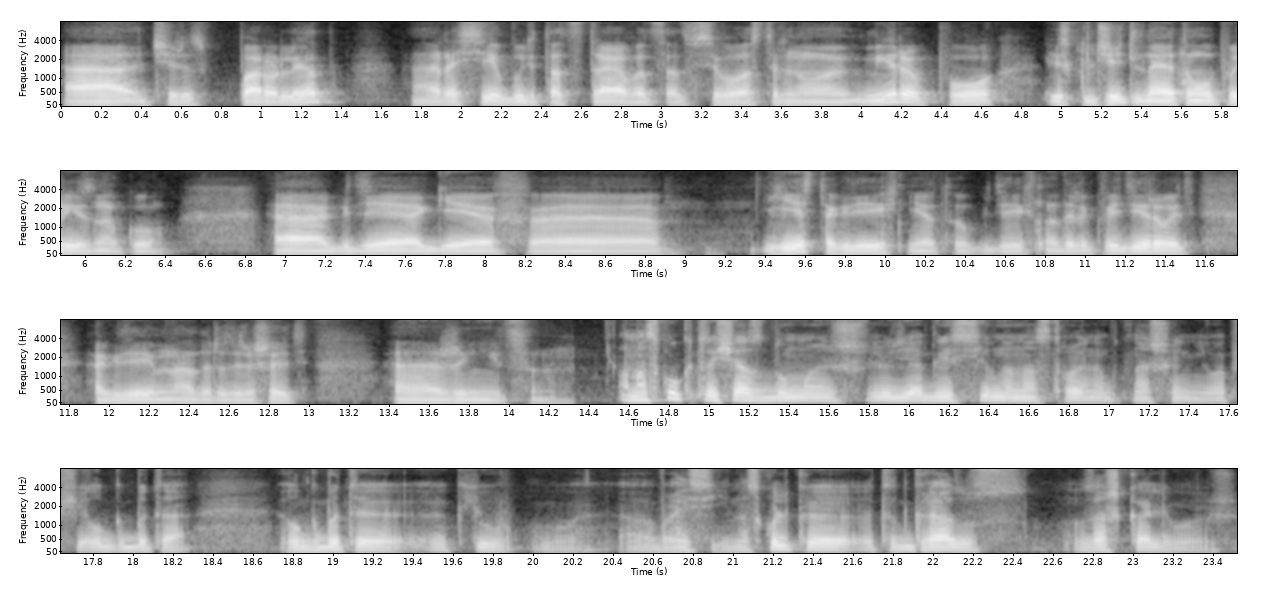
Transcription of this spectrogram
а, через пару лет а, Россия будет отстраиваться от всего остального мира по исключительно этому признаку, а, где геев э, есть, а где их нету, где их надо ликвидировать, а где им надо разрешать э, жениться. А насколько ты сейчас думаешь, люди агрессивно настроены в отношении вообще ЛГБТ, ЛГБТQ в России? Насколько этот градус зашкаливающий?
